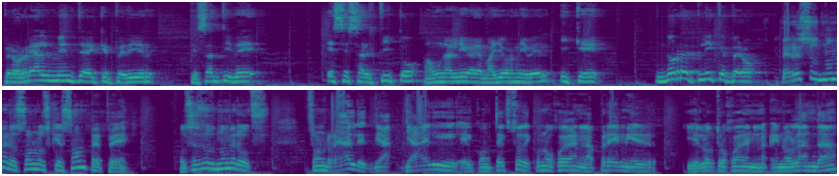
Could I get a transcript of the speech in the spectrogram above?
pero realmente hay que pedir que Santi dé ese saltito a una liga de mayor nivel y que no replique, pero... Pero esos números son los que son, Pepe. Pues esos números son reales. Ya, ya el, contexto de que uno juega en la Premier y el otro juega en, Holanda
